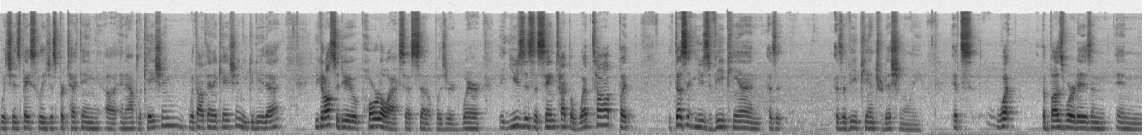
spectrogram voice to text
which is basically just protecting uh, an application with authentication, you could do that. You could also do a portal access setup wizard where it uses the same type of web top, but it doesn't use VPN as a, as a VPN traditionally. It's what the buzzword is in, in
